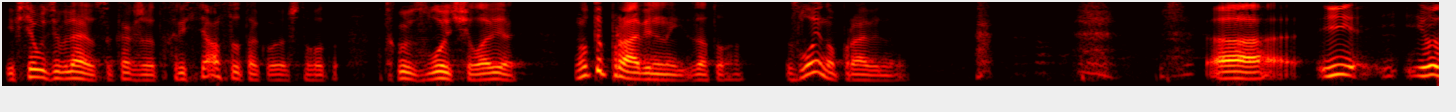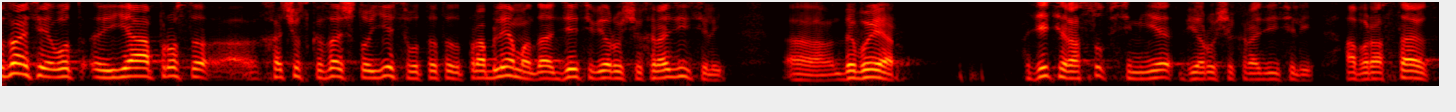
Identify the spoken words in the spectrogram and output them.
и все удивляются, как же это христианство такое, что вот такой злой человек. Ну ты правильный зато, злой, но правильный. А, и, и вы знаете, вот я просто хочу сказать, что есть вот эта проблема, да, дети верующих родителей, а, ДВР. Дети растут в семье верующих родителей, а вырастают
